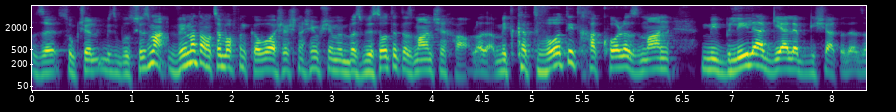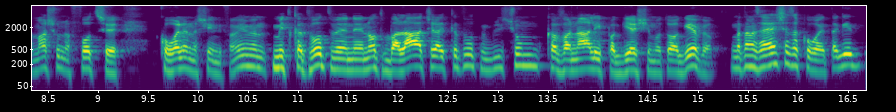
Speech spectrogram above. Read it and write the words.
זה סוג של בזבוז של זמן. ואם אתה מוצא באופן קבוע שיש נשים שמבזבזות את הזמן שלך, לא יודע, מתכתבות איתך כל הזמן מבלי להגיע לפגישה, אתה יודע, זה משהו נפוץ ש... קורה לנשים, לפעמים הן מתכתבות ונהנות בלהט של ההתכתבות מבלי שום כוונה להיפגש עם אותו הגבר. אם אתה מזהה שזה קורה, תגיד,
